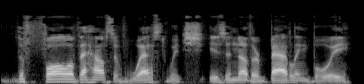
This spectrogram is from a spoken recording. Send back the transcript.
the fall of the House of West, which is another battling boy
